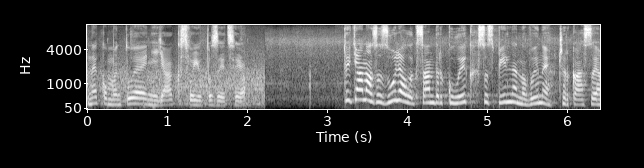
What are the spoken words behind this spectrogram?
не коментує ніяк свою позицію. Тетяна Зозуля, Олександр Кулик, Суспільне новини, Черкаси.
